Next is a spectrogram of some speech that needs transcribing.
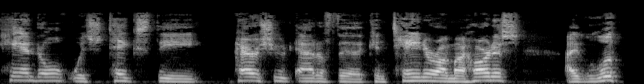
handle, which takes the parachute out of the container on my harness. I look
